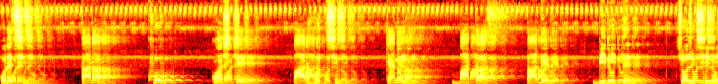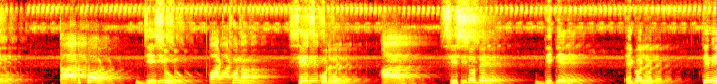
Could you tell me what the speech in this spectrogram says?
করেছিল। তারা খুব কষ্টে পার হচ্ছিল। কেননা বাতাস তাদের বিরুদ্ধে চলছিল। তারপর যিশু প্রার্থনা শেষ করলেন আর শিষ্যদের দিকে এগোলেন তিনি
